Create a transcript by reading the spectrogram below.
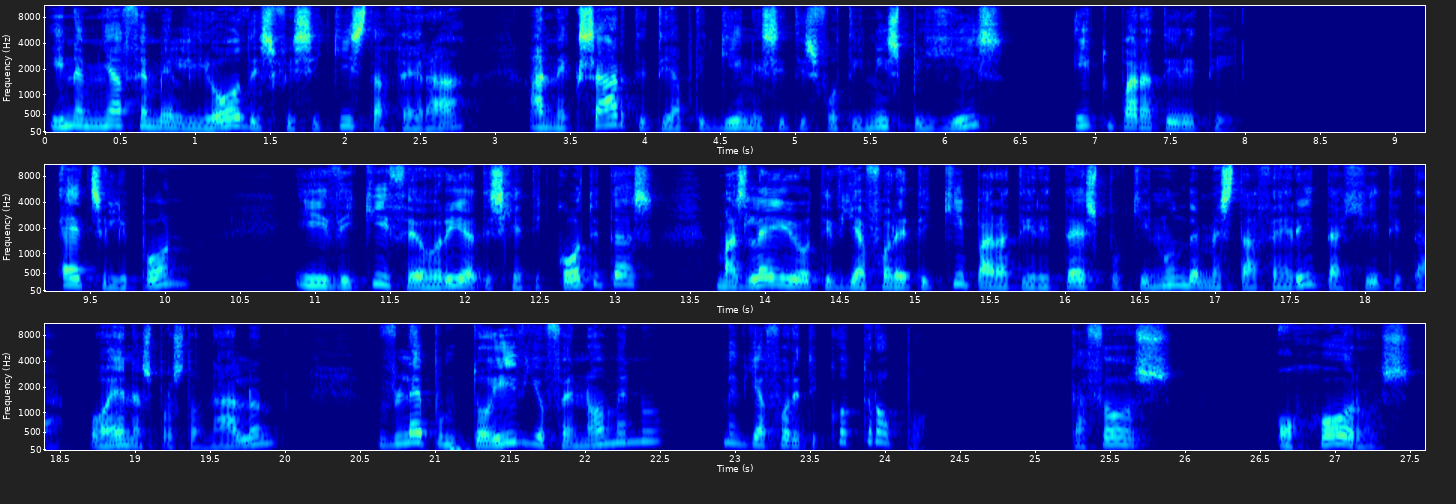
είναι μια θεμελιώδης φυσική σταθερά ανεξάρτητη από την κίνηση της φωτεινής πηγής ή του παρατηρητή. Έτσι λοιπόν, η ειδική θεωρία της σχετικότητας μας λέει ότι διαφορετικοί παρατηρητές που κινούνται με σταθερή ταχύτητα ο ένας προς τον άλλον βλέπουν το ίδιο φαινόμενο με διαφορετικό τρόπο. Καθώς ο χώρος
